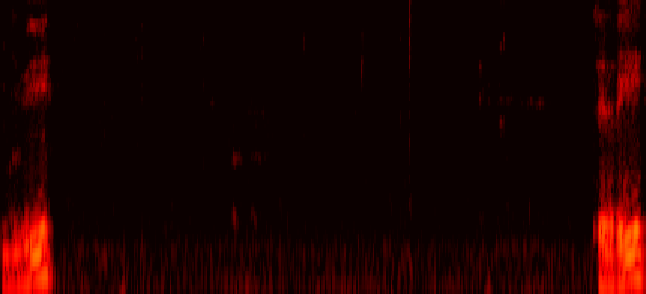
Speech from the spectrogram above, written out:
Дві. Три.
